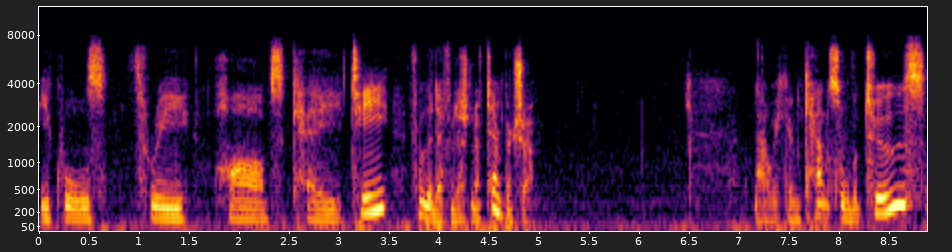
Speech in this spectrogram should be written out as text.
equals 3 halves kT from the definition of temperature. Now we can cancel the 2's.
